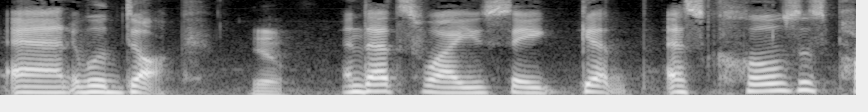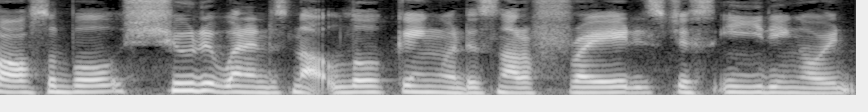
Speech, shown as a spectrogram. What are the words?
and it will duck. Yeah. And that's why you say get as close as possible. Shoot it when it is not looking, when it's not afraid, it's just eating, or it,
